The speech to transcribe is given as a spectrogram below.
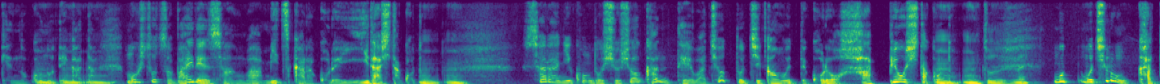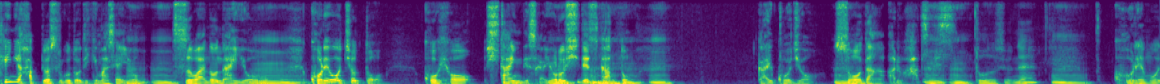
権のこの出方、もう一つはバイデンさんは自らこれ言い出したこと。うんうんさらに今度首相官邸はちょっと時間を置いてこれを発表したこと、うんうん、そうですね。ももちろん勝手に発表することできませんよ、うんうん、通話の内容を、うん、これをちょっと公表したいんですがよろしいですか、と、外交上相談あるはずです。うんうんうん、そうですよね、うん。これも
